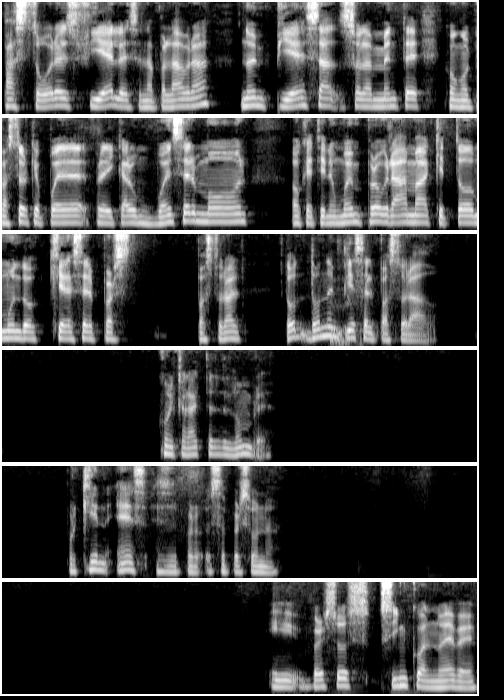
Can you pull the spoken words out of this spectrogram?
pastores fieles en la palabra, no empieza solamente con el pastor que puede predicar un buen sermón o que tiene un buen programa, que todo el mundo quiere ser pastoral. ¿Dónde empieza el pastorado? Con el carácter del hombre. ¿Por quién es esa persona? Y versos 5 al 9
